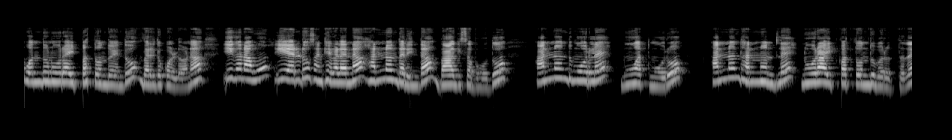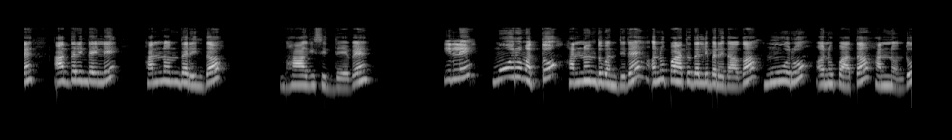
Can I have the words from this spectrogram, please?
ಒಂದು ನೂರ ಇಪ್ಪತ್ತೊಂದು ಎಂದು ಬರೆದುಕೊಳ್ಳೋಣ. ಈಗ ನಾವು ಈ ಎರಡು ಸಂಖ್ಯೆಗಳನ್ನು ಹನ್ನೊಂದರಿಂದ ಭಾಗಿಸಬಹುದು. ಹನ್ನೊಂದು ಮೂರಲೆ ಮೂವತ್ತ್ಮೂರು, ಹನ್ನೊಂದು ಹನ್ನೊಂದಲೆ ನೂರ ಇಪ್ಪತ್ತೊಂದು ಬರುತ್ತದೆ. ಆದ್ದರಿಂದ ಇಲ್ಲಿ ಹನ್ನೊಂದರಿಂದ ಭಾಗಿಸಿದ್ದೇವೆ. ಇಲ್ಲಿ ಮೂರು ಮತ್ತು ಹನ್ನೊಂದು ಬಂದಿದೆ. ಅನುಪಾತದಲ್ಲಿ ಬರೆದಾಗ ಮೂರು, ಅನುಪಾತ ಹನ್ನೊಂದು.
